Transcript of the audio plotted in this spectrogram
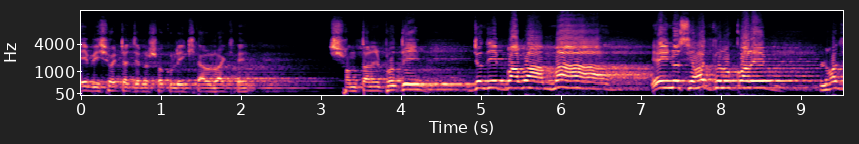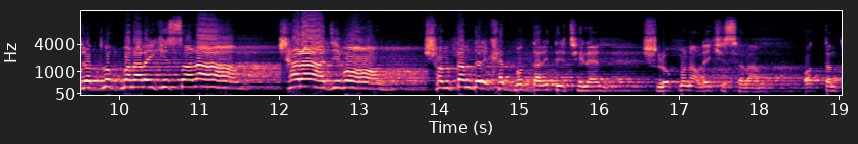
এই বিষয়টা যেন সকলেই খেয়াল রাখে। সন্তানের প্রতি যদি বাবা, মা এই নসিহতগুলো করে হজরত লুকমান আলাইহিসালাম সারা জীবন সন্তানদের খেদমতদারিতে ছিলেন। লোকমান আলাইহিসালাম অত্যন্ত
